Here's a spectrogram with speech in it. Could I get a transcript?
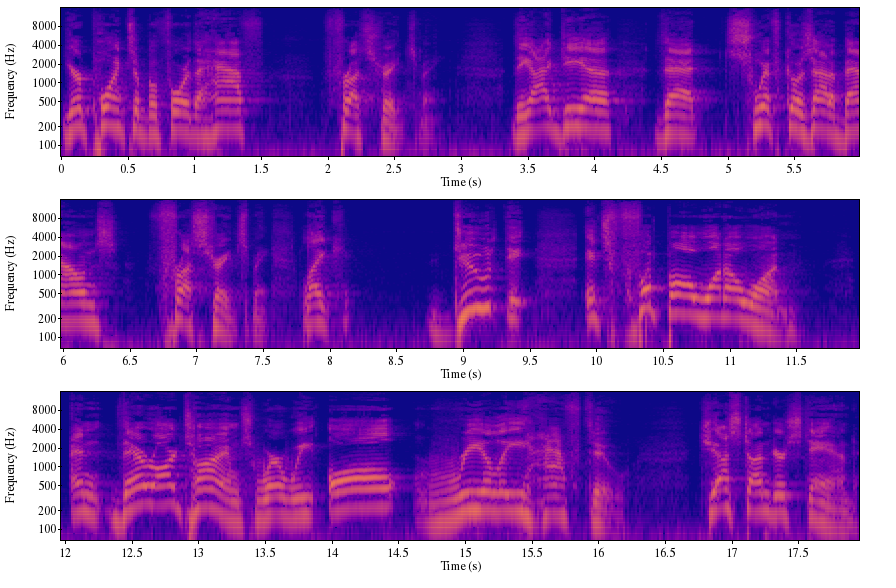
Your points of before the half frustrates me. The idea that Swift goes out of bounds frustrates me. Like, it, it's football 101. And there are times where we all really have to just understand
